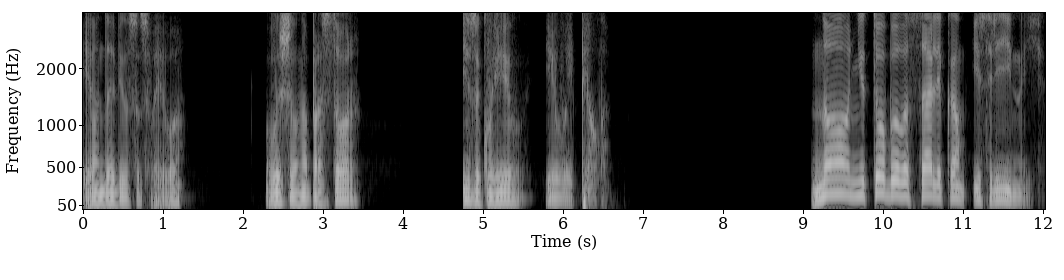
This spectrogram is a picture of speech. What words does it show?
И он добился своего. Вышел на простор и закурил и выпил. Но не то было с Аликом и с Риной.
